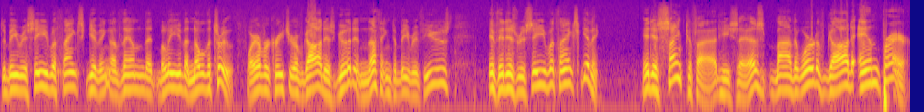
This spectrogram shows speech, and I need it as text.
to be received with thanksgiving of them that believe and know the truth. For every creature of God is good and nothing to be refused if it is received with thanksgiving. It is sanctified, he says, by the Word of God and prayer.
